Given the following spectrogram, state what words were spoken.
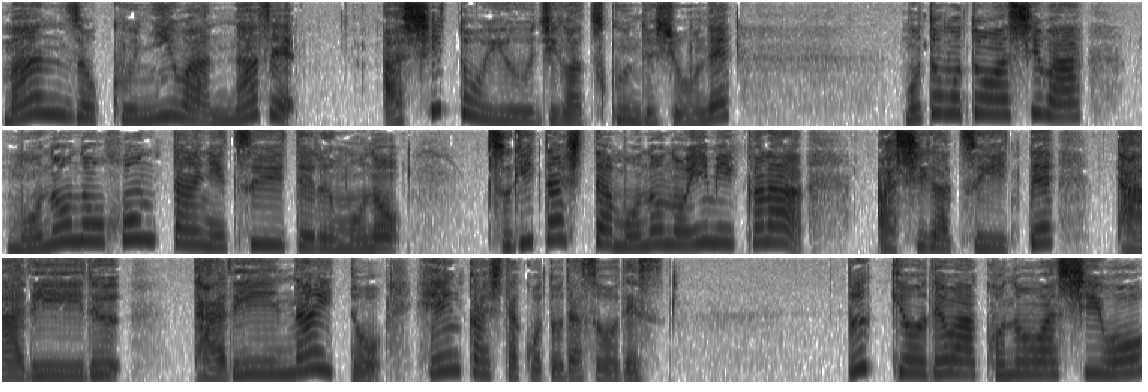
満足にはなぜ足という字がつくんでしょうね。もともと足は物の本体についてるもの、継ぎ足したものの意味から足がついて足りる、足りないと変化したことだそうです。仏教ではこの足を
